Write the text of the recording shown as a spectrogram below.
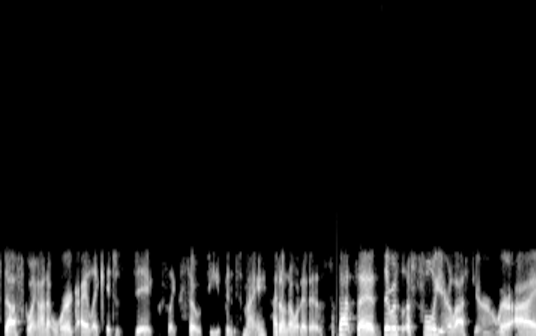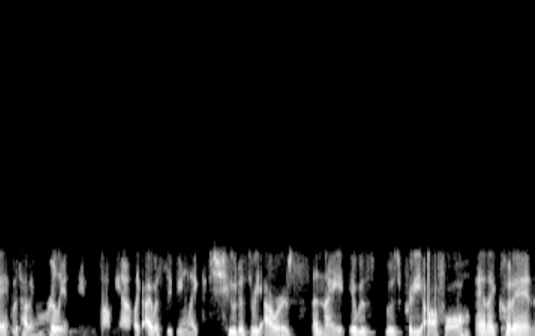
stuff going on at work, I like it just digs like so deep into my I don't know what it is. That said, there was a full year last year where I was having really insane insomnia. Like I was sleeping like two to three hours a night. It was it was pretty awful, and I couldn't.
